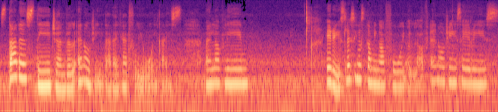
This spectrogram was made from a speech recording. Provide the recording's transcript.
So that is the general energy that i get for you all guys. My lovely aries let's see what's coming up for your love energies aries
